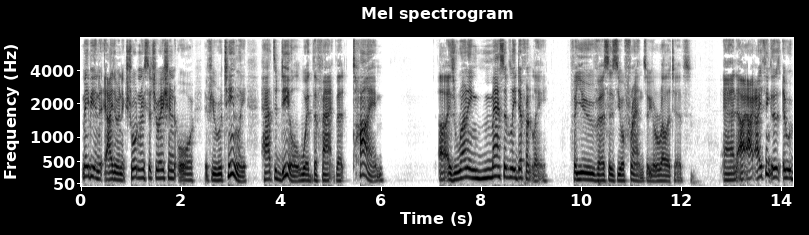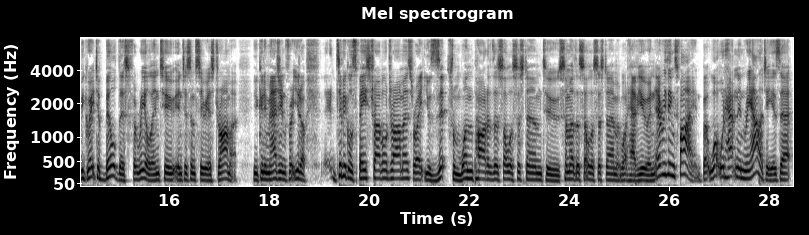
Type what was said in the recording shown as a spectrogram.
maybe in either an extraordinary situation or if you routinely had to deal with the fact that time uh, is running massively differently for you versus your friends or your relatives. And I, I think it would be great to build this for real into into some serious drama. You could imagine for you know typical space travel dramas, right? You zip from one part of the solar system to some other solar system and what have you, and everything's fine. But what would happen in reality is that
